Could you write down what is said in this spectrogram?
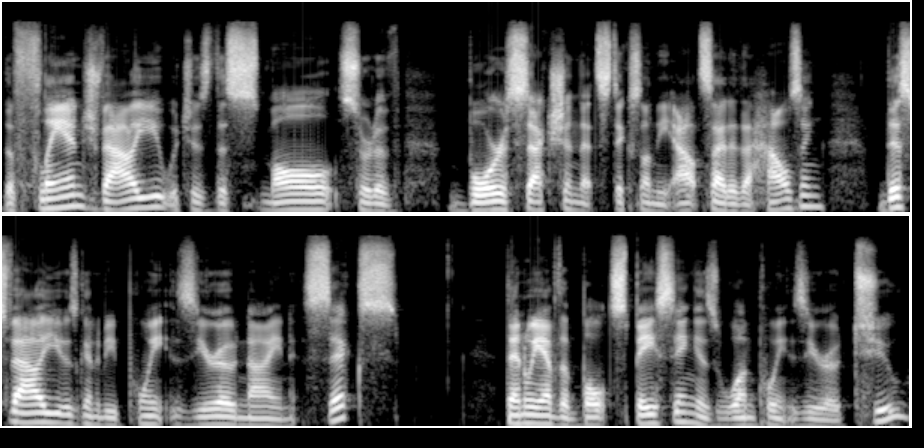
The flange value, which is the small sort of bore section that sticks on the outside of the housing, this value is going to be 0.096. Then we have the bolt spacing is 1.02.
